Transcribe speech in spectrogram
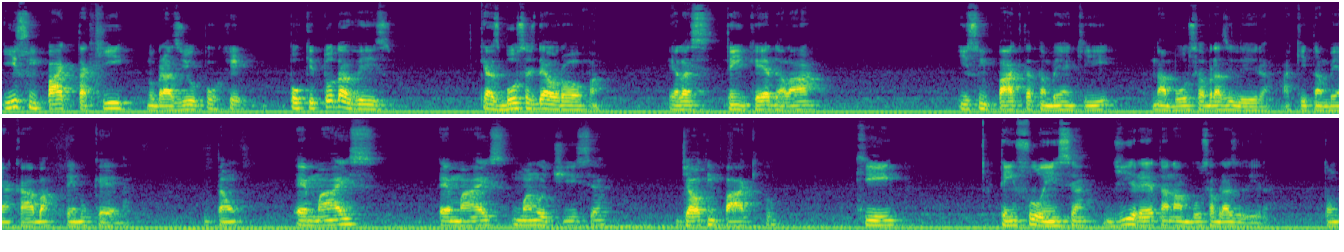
isso impacta aqui no Brasil porque, porque toda vez que as bolsas da Europa elas têm queda lá, isso impacta também aqui na bolsa brasileira. Aqui também acaba tendo queda. Então, é mais é mais uma notícia de alto impacto que tem influência direta na bolsa brasileira. Então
